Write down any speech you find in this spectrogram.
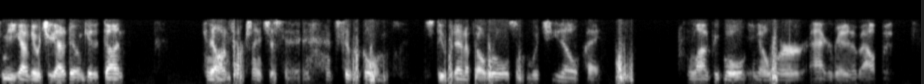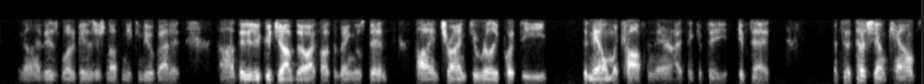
to me, you got to do what you got to do and get it done. You know, unfortunately, it's just it's typical stupid NFL rules, which you know, hey, a lot of people you know were aggravated about, but you know, it is what it is. There's nothing you can do about it. Uh, they did a good job, though. I thought the Bengals did uh, in trying to really put the the nail in the coffin there. I think if they if that if that touchdown counts,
